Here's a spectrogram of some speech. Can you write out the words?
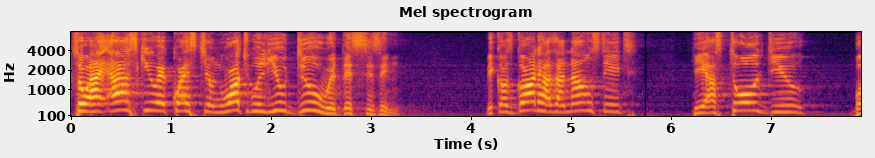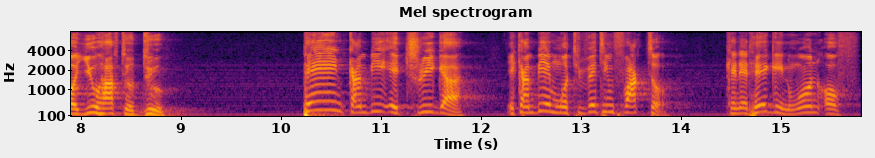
So I ask you a question What will you do with this season? Because God has announced it, He has told you, but you have to do. Pain can be a trigger, it can be a motivating factor. Kenneth Hagin, one of,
